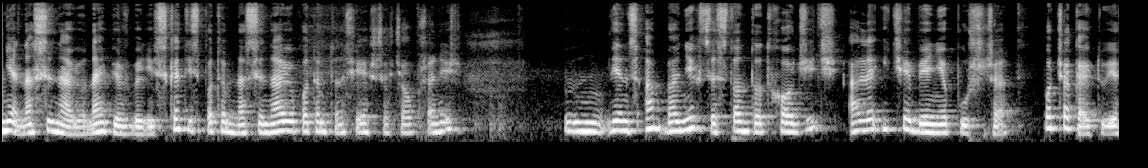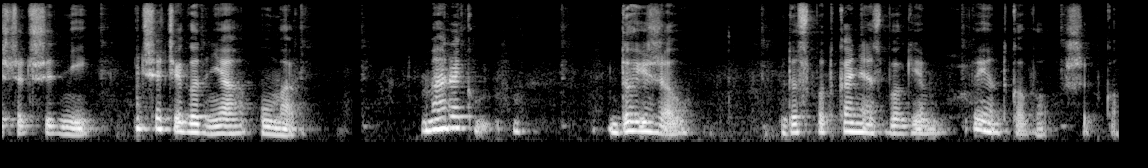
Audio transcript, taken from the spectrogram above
Nie, na Synaju. Najpierw byli w Sketis, potem na Synaju, potem ten się jeszcze chciał przenieść. Mm, więc Abba nie chce stąd odchodzić, ale i ciebie nie puszczę. Poczekaj tu jeszcze trzy dni. I trzeciego dnia umarł. Marek dojrzał do spotkania z Bogiem wyjątkowo szybko.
